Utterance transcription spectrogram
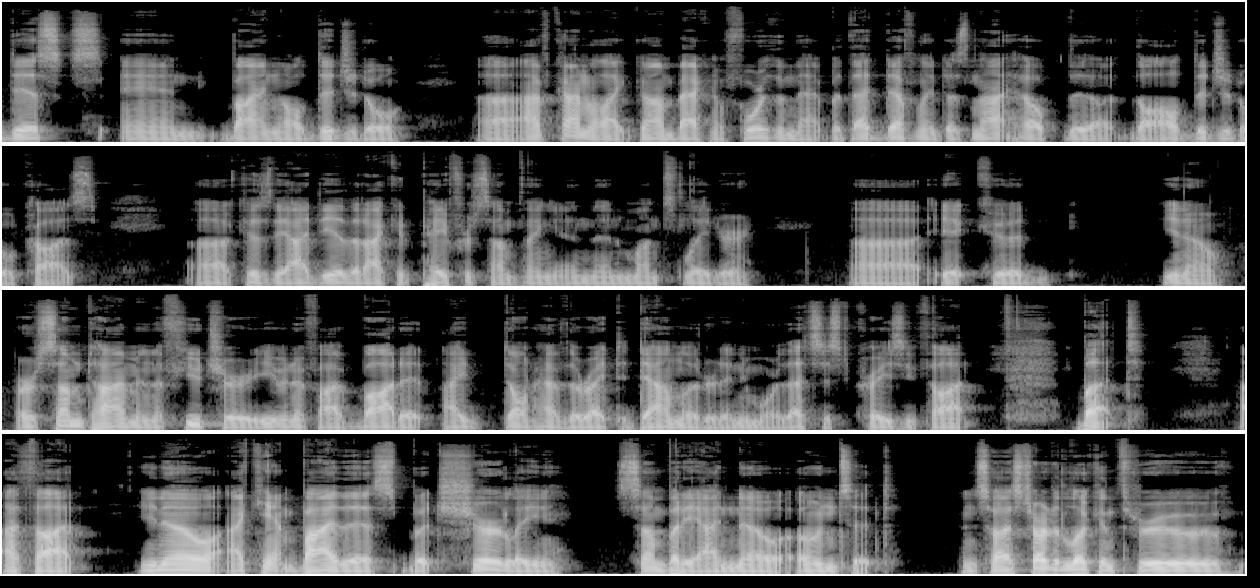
discs and buying all digital. Uh, I've kind of like gone back and forth in that, but that definitely does not help the the all digital cause. Because the idea that I could pay for something and then months later, uh, it could, you know, or sometime in the future, even if I bought it, I don't have the right to download it anymore. That's just a crazy thought. But I thought, you know, I can't buy this, but surely somebody I know owns it. And so I started looking through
